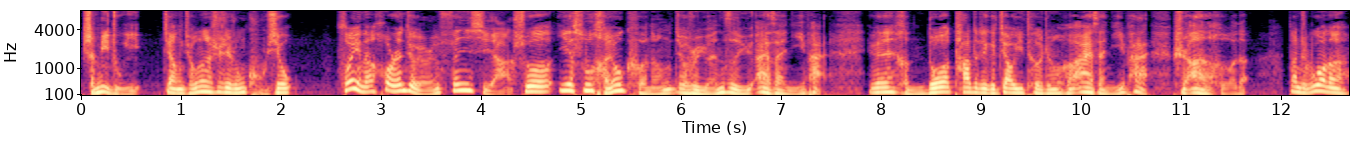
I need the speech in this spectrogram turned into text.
神秘主义，讲求的是这种苦修。所以呢，后人就有人分析啊，说耶稣很有可能就是源自于艾塞尼派，因为很多他的这个教义特征和艾塞尼派是暗合的。但只不过呢，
